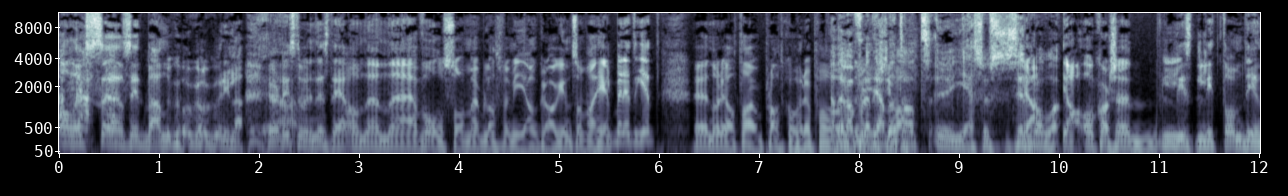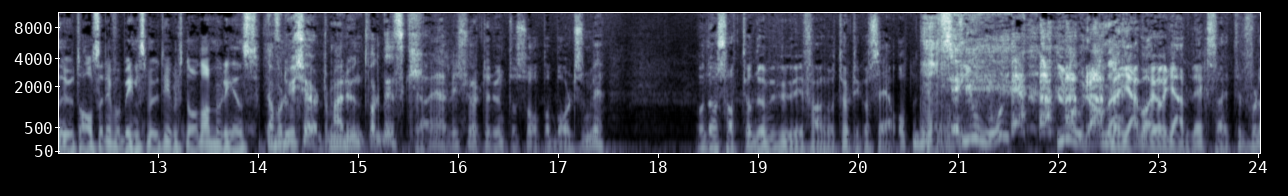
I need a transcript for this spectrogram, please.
Alex eh, sitt band Go Go Gorilla. Vi hørte historien i sted om den eh, voldsomme blasfemianklagen som var helt berettiget eh, når det gjaldt platecoveret på Ja, det var fordi de hadde tatt Jesus sin ja, rolle. ja, og kanskje litt, litt om dine uttalelser i forbindelse med utgivelsen òg, da muligens. Ja, for du kjørte meg rundt, faktisk. Ja, ja, vi kjørte rundt og så på Bårdsen, vi. Og da satt jo du med huet i fanget og turte ikke å se opp. Gjorde han det? Men jeg var jo jævlig excited, for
